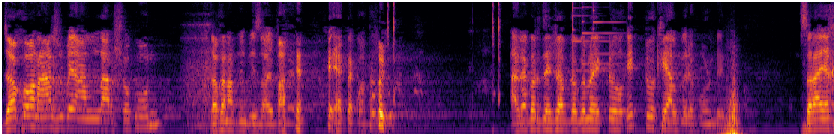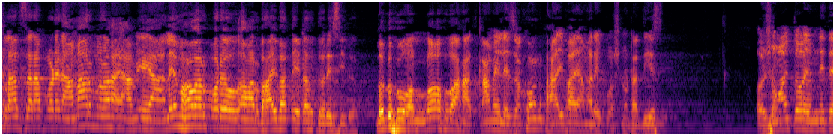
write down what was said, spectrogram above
যখন আসবে আল্লাহর শকুন, তখন আপনি বিজয় পাবেন। একটা কথা আশা করছি এই শব্দগুলো একটু একটু খেয়াল করে পড়বেন। সারা এখলাস যারা পড়েন, আমার মনে হয় আমি আলেম হওয়ার পরেও আমার ভাই ভাতে এটা ধরেছিল। বলু আল্লাহ আহাদ। কামেলে যখন ভাই ভাই আমার এই প্রশ্নটা দিয়েছে, ওই সময় তো এমনিতে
